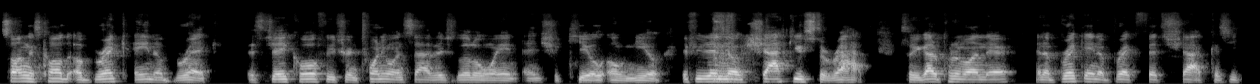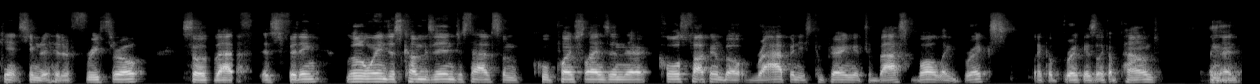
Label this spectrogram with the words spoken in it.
Song is called "A Brick Ain't a Brick." It's J. Cole featuring 21 Savage, Lil Wayne, and Shaquille O'Neal. If you didn't know, Shaq used to rap, so you got to put him on there. And a brick ain't a brick fits Shaq because he can't seem to hit a free throw, so that is fitting. Lil Wayne just comes in just to have some cool punchlines in there. Cole's talking about rap and he's comparing it to basketball, like bricks, like a brick is like a pound, and then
